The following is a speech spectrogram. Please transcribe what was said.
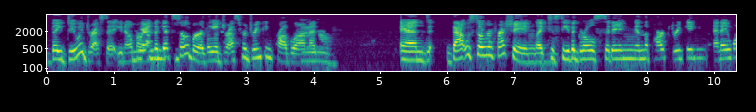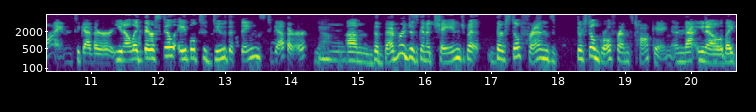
They do address it. You know, Miranda yeah. gets sober. They address her drinking problem, and and that was so refreshing like to see the girls sitting in the park drinking na wine together you know like they're still able to do the things together yeah mm-hmm. um the beverage is going to change but they're still friends they're still girlfriends talking and that you know like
